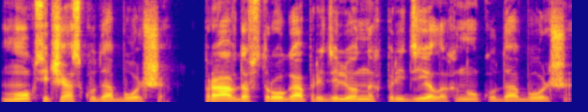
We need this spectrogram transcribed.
мог сейчас куда больше. Правда, в строго определенных пределах, но куда больше.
